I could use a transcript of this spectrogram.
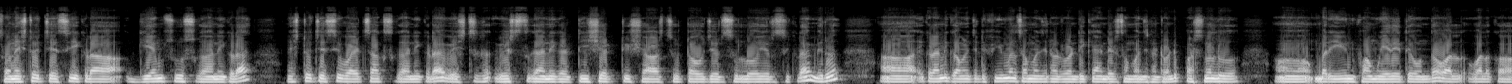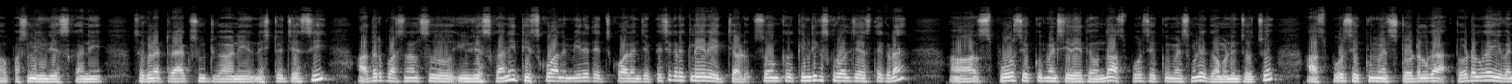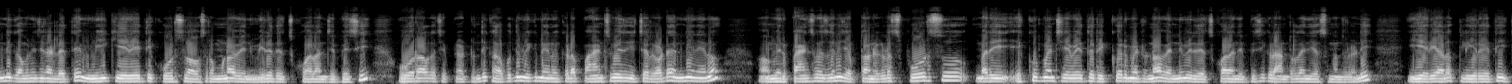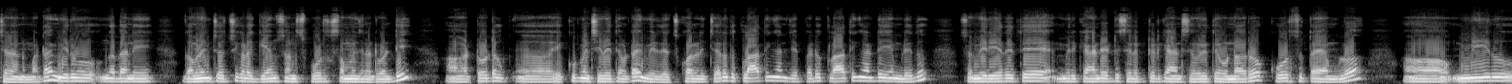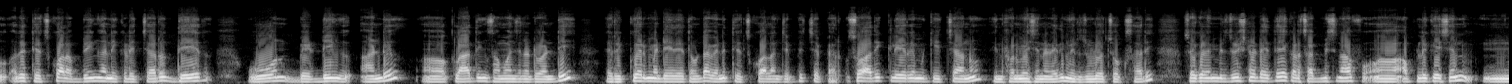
సో నెక్స్ట్ వచ్చేసి ఇక్కడ గేమ్ షూస్ కానీ ఇక్కడ నెక్స్ట్ వచ్చేసి వైట్ సాక్స్ కానీ ఇక్కడ వెస్ట్ వెస్ట్స్ కానీ ఇక్కడ T shirt shorts trousers lowers ఇక్కడ మీరు ఇక్కడ అన్ని గమనించండి. ఫీమేల్ సంబంధించినటువంటి క్యాండిడేట్ సంబంధించినటువంటి పర్సనల్ మరి యూనిఫామ్ ఏదైతే ఉందో వాళ్ళ వాళ్ళకి పర్సనల్ యూజెస్ కానీ సో ఇక్కడ ట్రాక్ సూట్ కానీ నెక్స్ట్ వచ్చేసి అదర్ పర్సనల్స్ యూజెస్ కానీ తీసుకోవాలి మీరే తెచ్చుకోవాలని చెప్పేసి ఇక్కడ క్లియర్గా ఇచ్చాడు. సో ఇంకా కిందికి స్క్రోల్ చేస్తే ఇక్కడ స్పోర్ట్స్ ఎక్విప్మెంట్స్ ఏదైతే ఉందో ఆ స్పోర్ట్స్ ఎక్విప్మెంట్స్ కూడా గమనించవచ్చు. ఆ స్పోర్ట్స్ ఎక్విప్మెంట్స్ టోటల్గా టోటల్గా ఇవన్నీ గమనించినట్లయితే మీకు ఏవైతే కోర్సులు అవసరం ఉన్నా అవన్నీ మీరే తెచ్చుకోవాలని చెప్పేసి ఓవరాల్గా చెప్పినట్టుంది. కాకపోతే మీకు నేను ఇక్కడ పాయింట్స్ వైజ్ ఇచ్చారు కాబట్టి అన్నీ నేను మీరు పాయింట్స్ వైజ్గానే చెప్తాను ఇక్కడ స్పోర్ట్స్ మరి ఎక్విప్మెంట్స్ ఏవైతే రిక్వైర్మెంట్ ఉన్నా అవన్నీ మీరు తెచ్చుకోవాలని చెప్పేసి ఇక్కడ అండర్లైన్ చేస్తున్నాను చూడండి. ఈ ఏరియాలో క్లియర్ అయితే ఇచ్చాడనమాట మీరు ఇంకా దాన్ని గమనించవచ్చు. ఇక్కడ గేమ్స్ అండ్ స్పోర్ట్స్కి సంబంధించినటువంటి టోటల్ ఎక్విప్మెంట్స్ ఏవైతే ఉంటాయో మీరు తెచ్చుకోవాలని ఇచ్చారు. అది క్లాతింగ్ అని చెప్పాడు. క్లాతింగ్ అంటే ఏం లేదు. సో మీరు ఏదైతే మీరు క్యాండిడేట్ సెలెక్టెడ్ క్యాండిడేట్స్ ఎవరైతే ఉన్నారో కోర్సు టైంలో మీరు అదే తెచ్చుకోవాలి. బ్రింగ్ అని ఇక్కడ ఇచ్చారు. Their own bedding and clothing సంబంధించినటువంటి రిక్వైర్మెంట్ ఏదైతే ఉంటే అవన్నీ తెచ్చుకోవాలని చెప్పి చెప్పారు. సో అది క్లియర్గా మీకు ఇచ్చాను. ఇన్ఫర్మేషన్ అనేది మీరు చూడవచ్చు ఒకసారి. సో ఇక్కడ మీరు చూసినట్టయితే ఇక్కడ సబ్మిషన్ ఆఫ్ అప్లికేషన్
